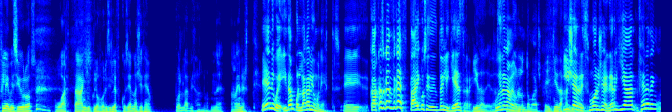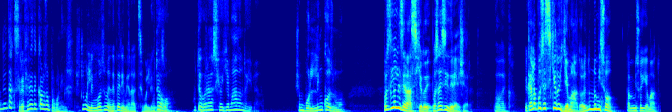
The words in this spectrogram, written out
Φίλε, είμαι σίγουρος, ο Αρτά αν κυκλοφορήσει η Λευκοσία να έχει θέμα. Πολλά πιθανό. Ναι, να μην έρθει. Anyway, ήταν πολλά καλή ομονία χτες. Ε, Καρκάς έκανε 17-20 τελικές ρε. Είδατε, είδατε. Που δεν έκαμε όλο το μάτσο. Έγινε τα Είχε χαλιά. ρυθμό, είχε ενέργεια. Φαίνεται, εντάξει ρε, φαίνεται καλός ο προπονητής. Και πολύ κόσμο, δεν περίμενα έτσι πολύ Ούτε κόσμο. εγώ. Ούτε εγώ ρε, ήταν σχεδογεμάτο το γήπεδο. Είχε πολύ κόσμο. Πώς λαλείς ένα σχεδό, πόσα εισιτήρια έχει ρε; 12. Ε, καλά πώς είναι σχεδό γεμάτο, ήταν το μισό. Ήταν μισό γεμάτο.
